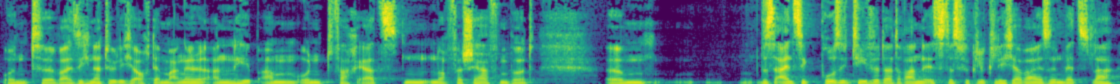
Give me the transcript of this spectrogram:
Und äh, weil sich natürlich auch der Mangel an Hebammen und Fachärzten noch verschärfen wird. Ähm, das einzig Positive daran ist, dass wir glücklicherweise in Wetzlar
